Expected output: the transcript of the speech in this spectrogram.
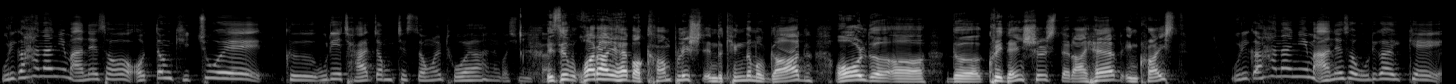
우리가 하나님 안에서 어떤 기초의 그 우리의 자아 정체성을 두어야 하는 것입니까? Is it what I have accomplished in the kingdom of God, all the uh, the credentials that I have in Christ? 우리가 하나님 안에서 우리가 이렇게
